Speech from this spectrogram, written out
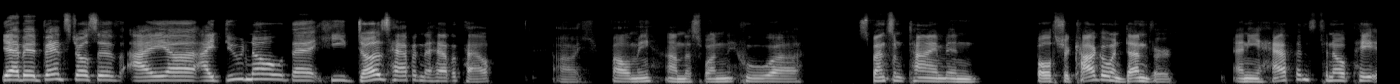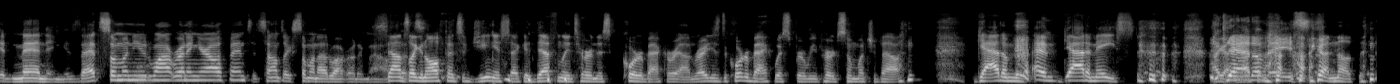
Yeah, but Vance Joseph, I uh, I do know that he does happen to have a pal. Uh, follow me on this one, who uh, spent some time in both Chicago and Denver and he happens to know Peyton Manning. Is that someone you'd want running your offense? It sounds like someone I'd want running my Sounds offense. like an offensive genius that could definitely turn this quarterback around, right? He's the quarterback whisperer we've heard so much about. Gat him and gat him ace. Him ace. I got nothing.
